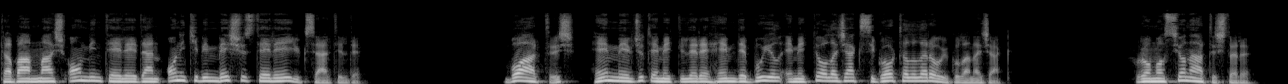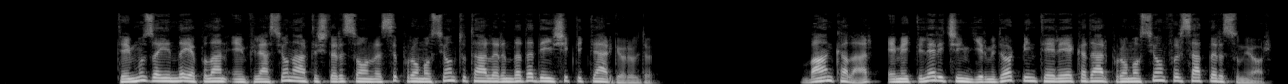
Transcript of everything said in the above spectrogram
taban maaş 10.000 TL'den 12.500 TL'ye yükseltildi. Bu artış, hem mevcut emeklilere hem de bu yıl emekli olacak sigortalılara uygulanacak. Promosyon artışları Temmuz ayında yapılan enflasyon artışları sonrası promosyon tutarlarında da değişiklikler görüldü. Bankalar, emekliler için 24.000 TL'ye kadar promosyon fırsatları sunuyor.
